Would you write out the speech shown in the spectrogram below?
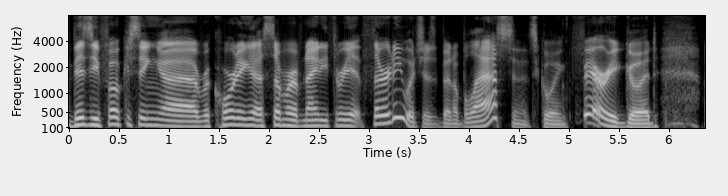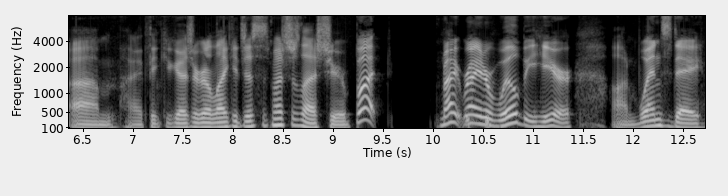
busy focusing, uh, recording a Summer of 93 at 30, which has been a blast, and it's going very good. Um, I think you guys are going to like it just as much as last year. But Knight Rider will be here on Wednesday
